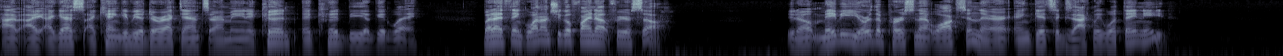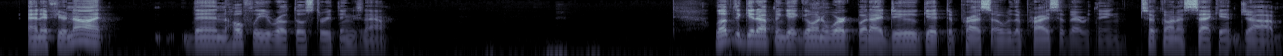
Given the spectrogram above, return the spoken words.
I, I, I guess I can't give you a direct answer. I mean, it could it could be a good way. But I think why don't you go find out for yourself? You know, maybe you're the person that walks in there and gets exactly what they need. And if you're not, then hopefully you wrote those three things down. Love to get up and get going to work, but I do get depressed over the price of everything. Took on a second job.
